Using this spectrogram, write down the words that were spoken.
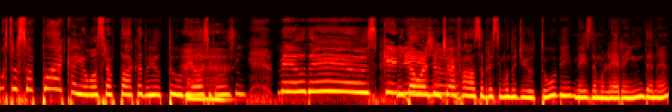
mostra a sua placa. E eu mostro a placa do YouTube. E elas ficam assim, meu Deus! Que Então hoje a gente vai falar sobre esse mundo de YouTube, mês da mulher ainda, né?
